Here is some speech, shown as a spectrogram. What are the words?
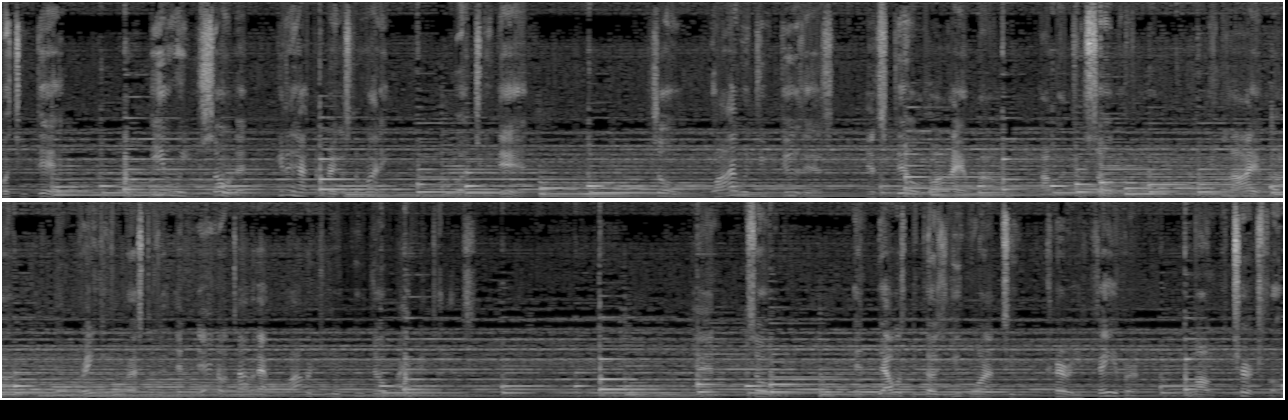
but you did. Even when you sold it, you didn't have to bring us the money, but you did. So why would you do this and still lie about how much you sold it? You lie about bringing the rest of it, and then on top of that, why would you that was because you wanted to curry favor among the church folk.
